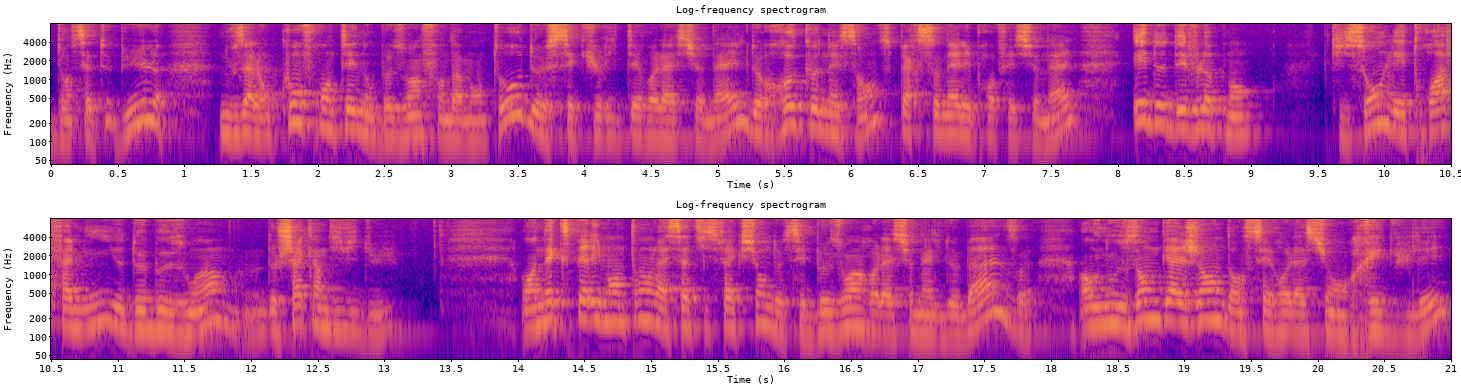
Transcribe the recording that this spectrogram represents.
Dans cette bulle, nous allons confronter nos besoins fondamentaux de sécurité relationnelle, de reconnaissance personnelle et professionnelle, et de développement, qui sont les trois familles de besoins de chaque individu en expérimentant la satisfaction de ses besoins relationnels de base, en nous engageant dans ces relations régulées,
